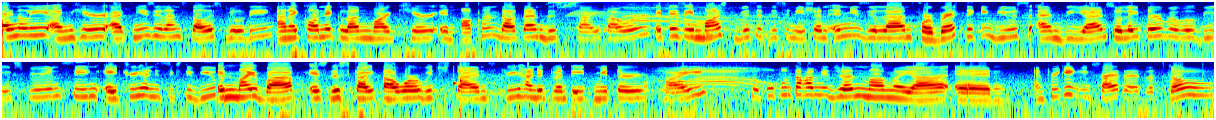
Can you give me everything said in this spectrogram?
Finally, I'm here at New Zealand's tallest building, an iconic landmark here in Auckland, Downtown, the Sky Tower. It is a must-visit destination in New Zealand for breathtaking views and beyond. So later, we will be experiencing a 360 view. In my back is the Sky Tower which stands 328 meter high. So pupunta kami dyan mamaya and I'm freaking excited. Let's go!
